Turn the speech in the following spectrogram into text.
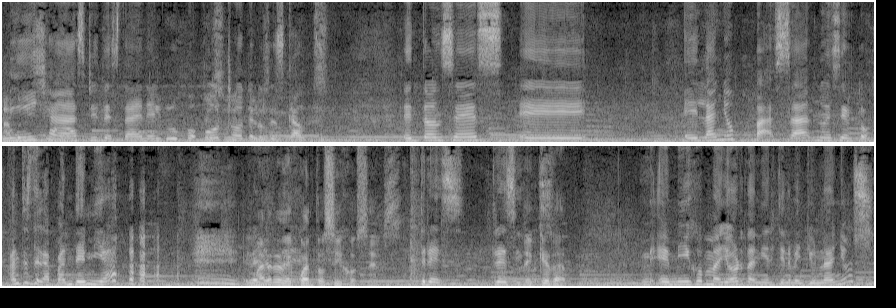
Ah, Mi hija Astrid está en el grupo Yo soy 8 de los lo- scouts. Entonces, eh, el año pasado, no es cierto, antes de la pandemia. Madre de cuántos hijos eres? Tres, tres hijos. ¿De qué edad? Mi, eh, mi hijo mayor, Daniel, tiene 21 años.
